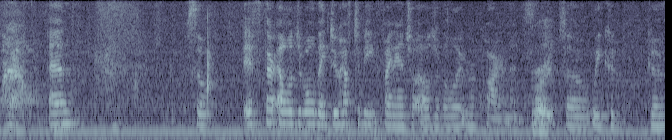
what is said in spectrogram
Wow. And so if they're eligible, they do have to meet financial eligibility requirements. Right. So we could go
